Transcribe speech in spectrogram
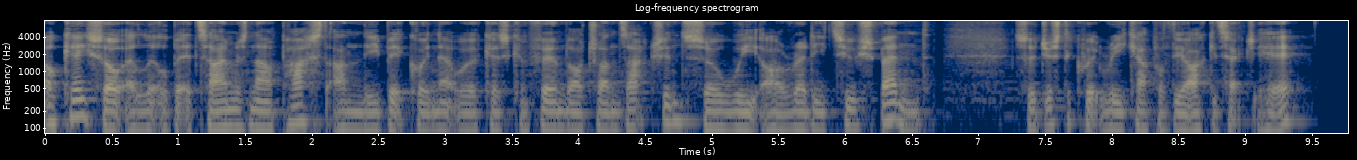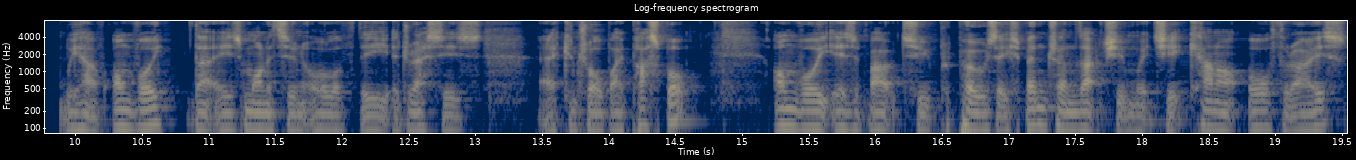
Okay, so a little bit of time has now passed and the Bitcoin network has confirmed our transaction, so we are ready to spend. So just a quick recap of the architecture here. We have Envoy that is monitoring all of the addresses uh, controlled by Passport. Envoy is about to propose a spend transaction which it cannot authorize.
